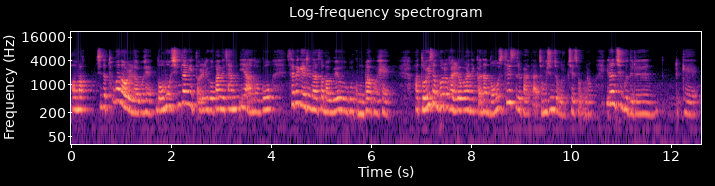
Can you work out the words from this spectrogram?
어, 막 진짜 토가 나오려고 해. 너무 심장이 떨리고 밤에 잠이 안 오고 새벽에 일어나서 막 외우고 공부하고 해. 아, 더 이상 노력하려고 하니까 난 너무 스트레스를 받아. 정신적으로, 육체적으로. 이런 친구들은 이렇게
